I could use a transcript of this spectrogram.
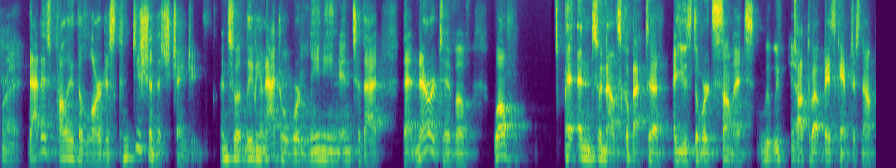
Right. that is probably the largest condition that's changing. And so at Leading Agile, we're leaning into that, that narrative of, well, and so now let's go back to, I used the word summit. We, we've Yeah. talked about Basecamp just now.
